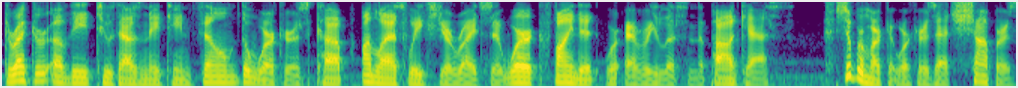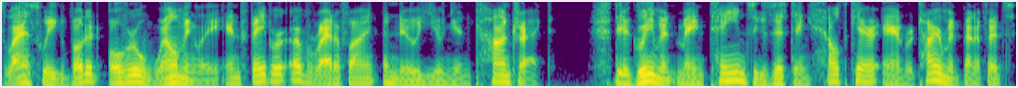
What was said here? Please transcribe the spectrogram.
director of the 2018 film The Workers' Cup, on last week's Your Rights at Work. Find it wherever you listen to podcasts. Supermarket workers at Shoppers last week voted overwhelmingly in favor of ratifying a new union contract. The agreement maintains existing health care and retirement benefits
